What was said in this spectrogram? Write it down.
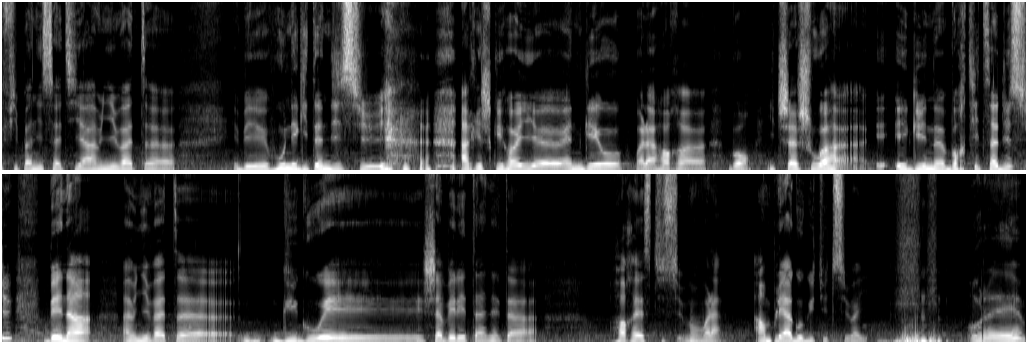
fipan izatia, mini bat ebe hun egiten dizu arriski hoi uh, engeo, voilà, hor, uh, bon, itxasua e egin bortitza duzu, bena amini bat uh, gugue xabeletan eta hor ez duzu, bon, voilà, ampleago gututzu bai. Horre,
